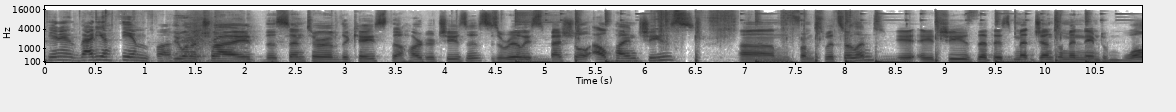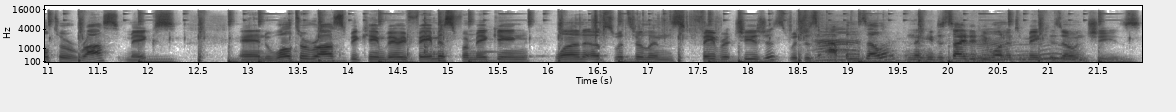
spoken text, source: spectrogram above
Tiene varios tiempos. You want to try the center of the case, the harder cheeses? It's a really special Alpine cheese um, from Switzerland. A, a cheese that this gentleman named Walter Ross makes. And Walter Ross became very famous for making one of Switzerland's favorite cheeses, which is Appenzeller. And then he decided he wanted to make his own cheese.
